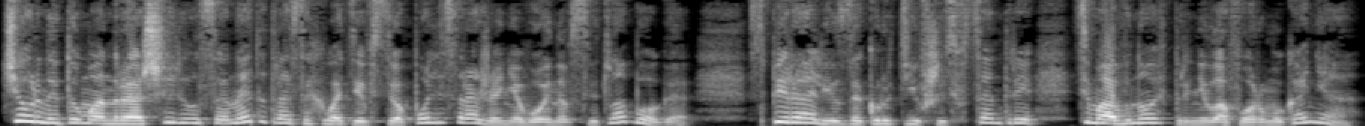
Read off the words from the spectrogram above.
Черный туман расширился, на этот раз охватив все поле сражения воинов Светлобога. Спиралью закрутившись в центре, тьма вновь приняла форму коня.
